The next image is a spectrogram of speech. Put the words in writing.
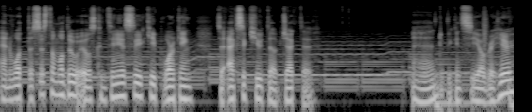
And what the system will do, it will continuously keep working to execute the objective. And we can see over here,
